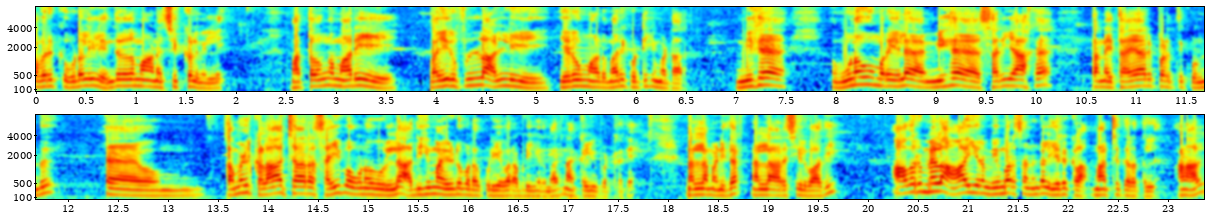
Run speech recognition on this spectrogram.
அவருக்கு உடலில் எந்த விதமான சிக்கலும் இல்லை. மற்றவங்க மாதிரி வயிறு ஃபுல்லாக அள்ளி எருவு மாடு மாதிரி கொட்டிக்க மாட்டார். மிக உணவு முறையில் மிக சரியாக தன்னை தயார்படுத்தி கொண்டு தமிழ் கலாச்சார சைவ உணவுகளில் அதிகமாக ஈடுபடக்கூடியவர் அப்படிங்கிற மாதிரி நான் கேள்விப்பட்டிருக்கேன். நல்ல மனிதர் நல்ல அரசியல்வாதி. அவர் மேலே ஆயிரம் விமர்சனங்கள் இருக்கலாம் மாற்றுக்கருத்தில். ஆனால்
